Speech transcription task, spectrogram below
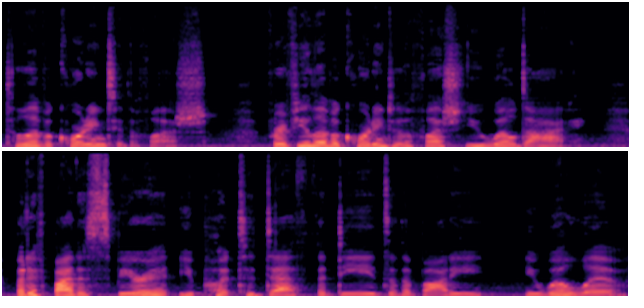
to live according to the flesh. For if you live according to the flesh, you will die. But if by the Spirit you put to death the deeds of the body, you will live.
